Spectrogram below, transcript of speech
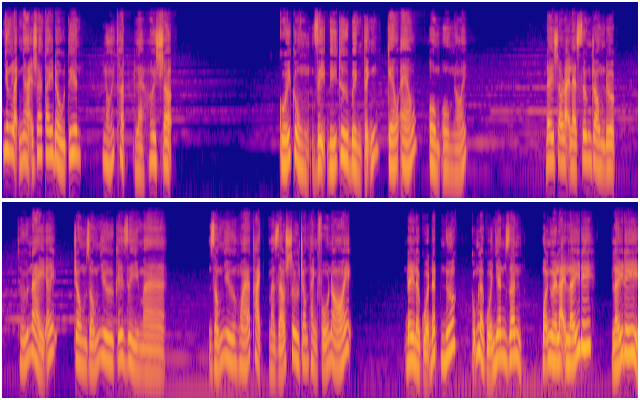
nhưng lại ngại ra tay đầu tiên, nói thật là hơi sợ. Cuối cùng vị bí thư bình tĩnh, kéo áo, ôm ôm nói. Đây sao lại là xương rồng được? Thứ này ấy, trông giống như cái gì mà... Giống như hóa thạch mà giáo sư trong thành phố nói. Đây là của đất nước, cũng là của nhân dân. Mọi người lại lấy đi, lấy đi.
